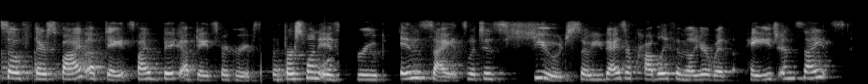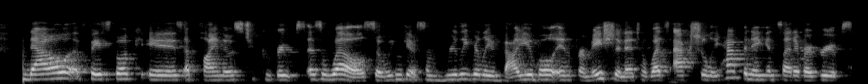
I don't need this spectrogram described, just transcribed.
So there's five updates, five big updates for groups. The first one is group insights, which is huge. So you guys are probably familiar with page insights. Now, Facebook is applying those to groups as well. So we can get some really, really valuable information into what's actually happening inside of our groups,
